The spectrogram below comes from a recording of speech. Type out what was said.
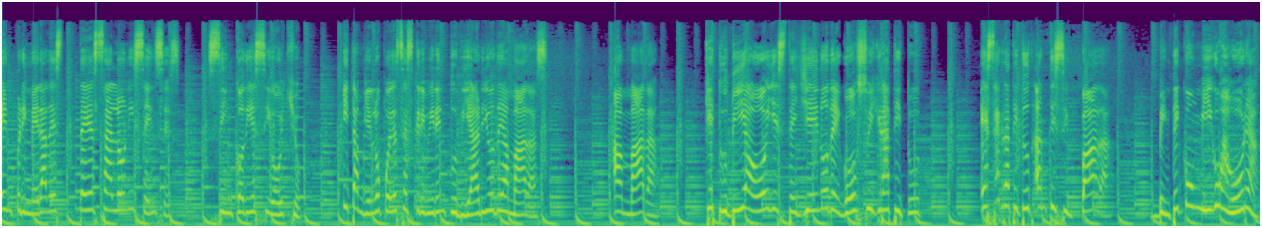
en Primera de Tesalonicenses 5:18 y también lo puedes escribir en tu diario de amadas Amada, que tu día hoy esté lleno de gozo y gratitud. Esa gratitud anticipada. Vente conmigo ahora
